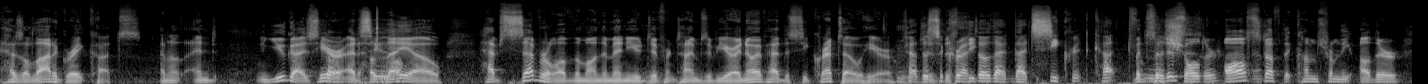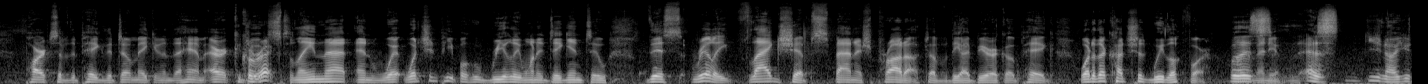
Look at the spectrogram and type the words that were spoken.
has a lot of great cuts, and uh, and you guys here at to see it all. Jaleo have several of them on the menu different times of year. I know I've had the Secreto here. I've had the which is secreto, that, that secret cut from but so the shoulder. all stuff that comes from the other parts of the pig that don't make it into the ham. Eric, could you explain that? And what, what should people who really want to dig into this really flagship Spanish product of the Iberico pig, what other cuts should we look for Well, on as, the menu? as you know, you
